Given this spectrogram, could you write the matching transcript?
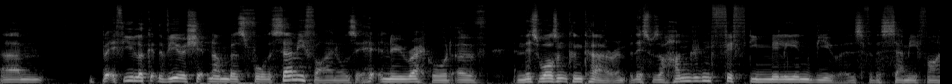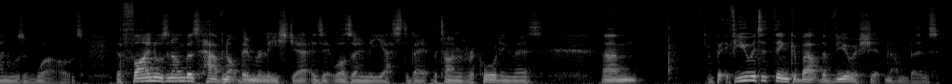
Um, but if you look at the viewership numbers for the semi-finals, it hit a new record of, and this wasn't concurrent, but this was 150 million viewers for the semi-finals of Worlds. The finals numbers have not been released yet, as it was only yesterday at the time of recording this. Um, but if you were to think about the viewership numbers,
